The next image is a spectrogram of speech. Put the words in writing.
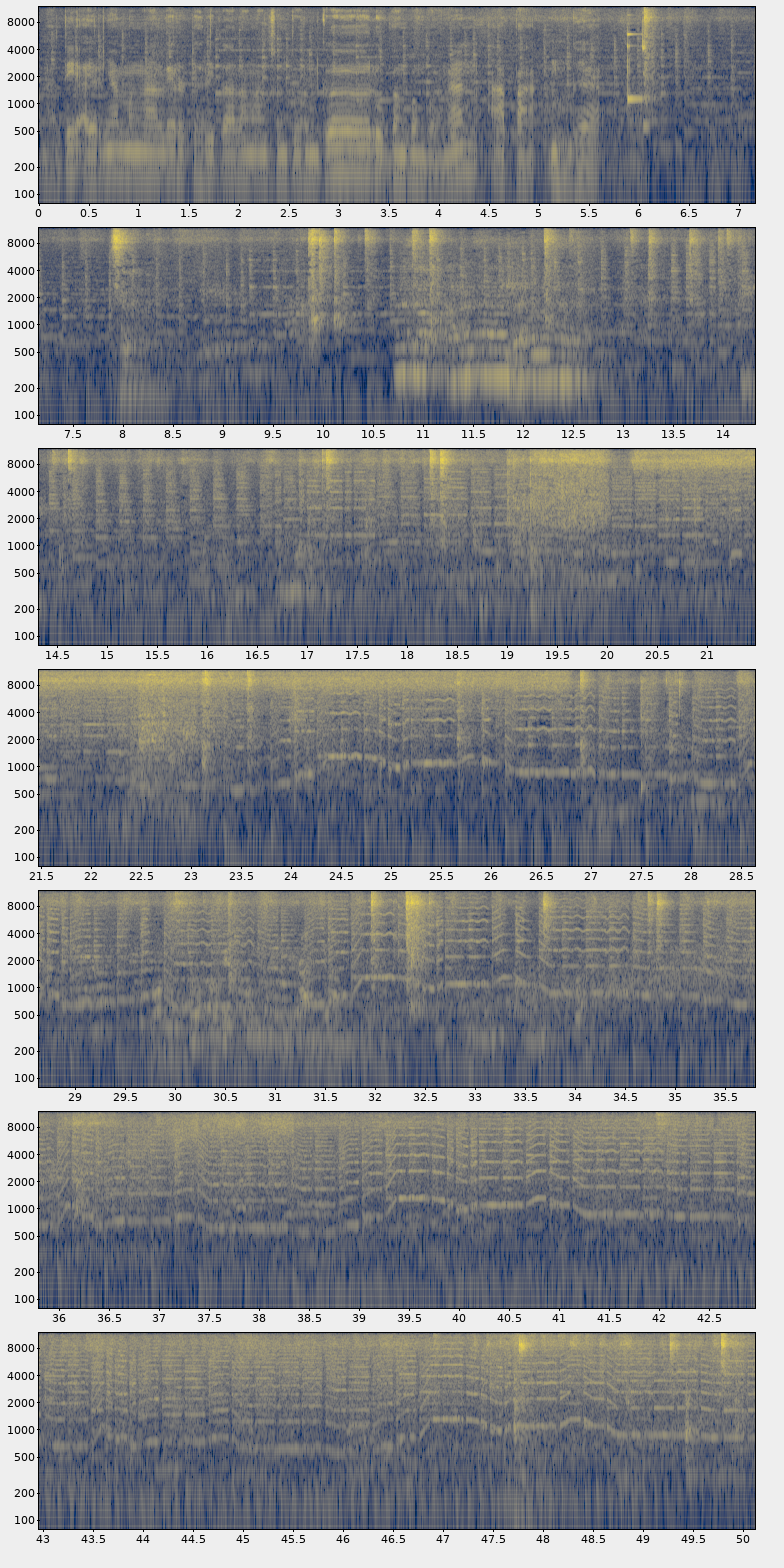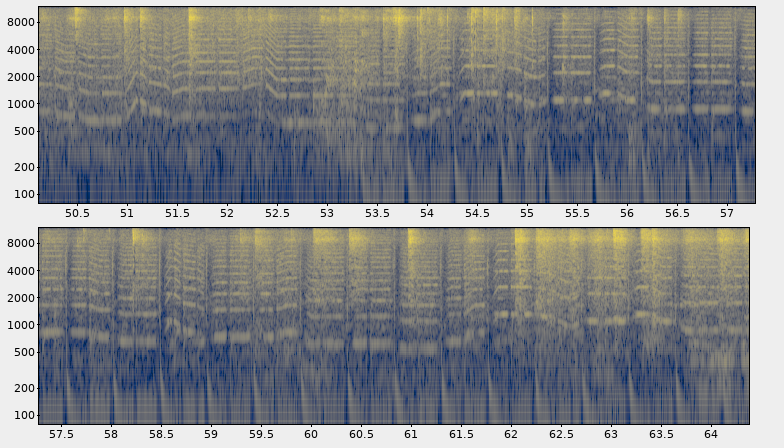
Nanti airnya mengalir dari talang langsung turun ke lubang pembuangan apa enggak. Untuk mendukung.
